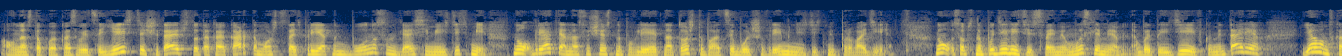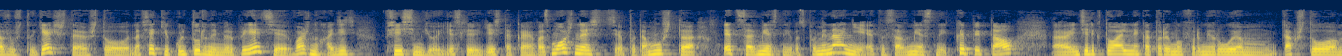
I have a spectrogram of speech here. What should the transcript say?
а у нас такое, оказывается, есть, считают, что такая карта может стать приятным бонусом для семей с детьми. Но вряд ли она существенно повлияет на то, чтобы отцы больше времени с детьми проводили. Ну, собственно, поделитесь своими мыслями об этой идее в комментариях. Я вам скажу, что я считаю, что на всякие культурные мероприятия важно ходить всей семьей, если есть такая возможность, потому что это совместные воспоминания, это совместный капитал э, интеллектуальный, который мы формируем. Так что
